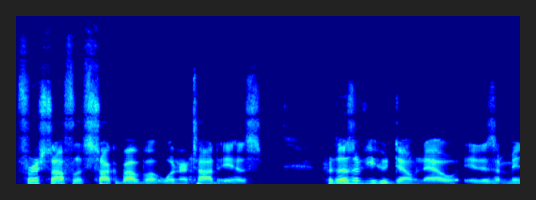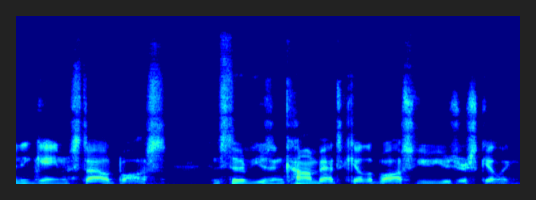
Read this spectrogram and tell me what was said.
First off, let's talk about what Wintertodt is. For those of you who don't know, it is a mini game styled boss. Instead of using combat to kill the boss, you use your skilling.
